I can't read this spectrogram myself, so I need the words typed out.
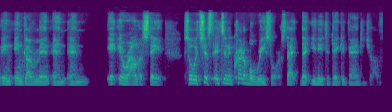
in, in government and and around the state. So it's just it's an incredible resource that that you need to take advantage of.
